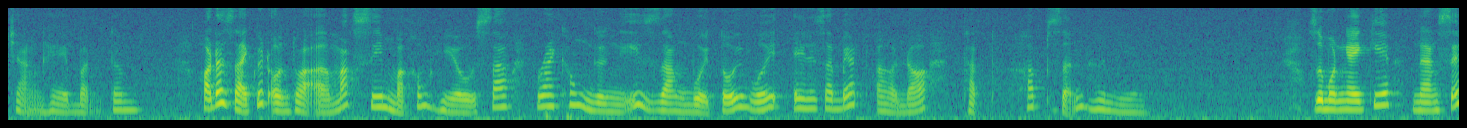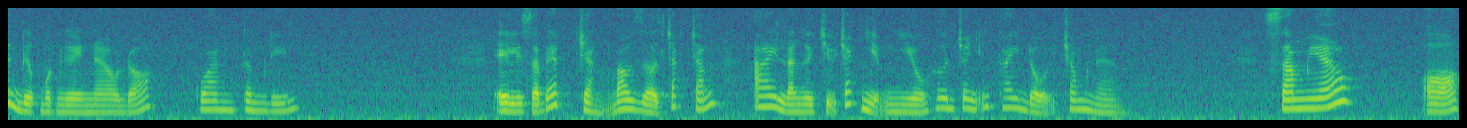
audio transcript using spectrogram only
chẳng hề bận tâm. Họ đã giải quyết ổn thỏa ở Maxim mà không hiểu sao Wright không ngừng nghĩ rằng buổi tối với Elizabeth ở đó thật hấp dẫn hơn nhiều. Rồi một ngày kia, nàng sẽ được một người nào đó quan tâm đến. Elizabeth chẳng bao giờ chắc chắn ai là người chịu trách nhiệm nhiều hơn cho những thay đổi trong nàng. Samuel or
